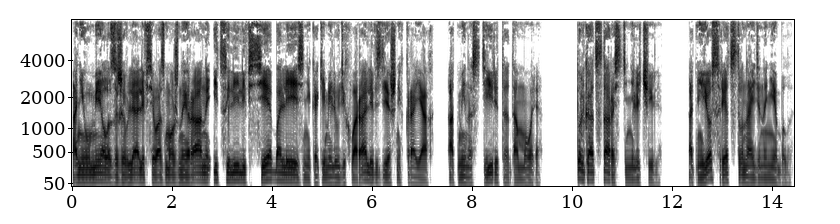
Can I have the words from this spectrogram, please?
Они умело заживляли всевозможные раны и целили все болезни, какими люди хворали в здешних краях, от Минастирита до моря. Только от старости не лечили. От нее средства найдено не было.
